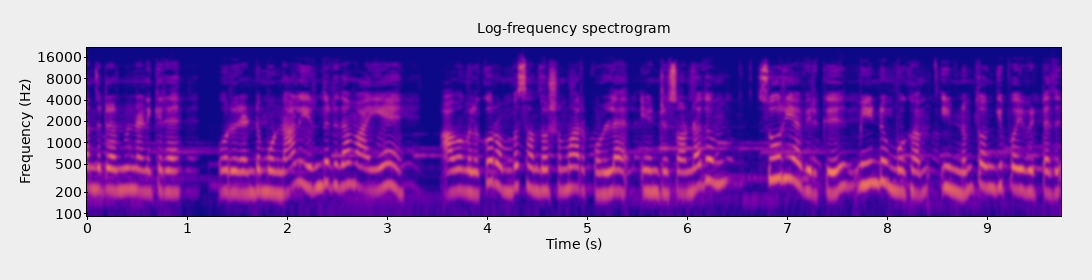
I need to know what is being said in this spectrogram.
வந்துட்டோம்னு நினைக்கிற? ஒரு ரெண்டு மூணு நாள் இருந்துட்டு தான் வாயேன். அவங்களுக்கும் ரொம்ப சந்தோஷமா இருக்கும்ல என்று சொன்னதும் சூர்யாவிற்கு மீண்டும் முகம் இன்னும் தொங்கி போய்விட்டது.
